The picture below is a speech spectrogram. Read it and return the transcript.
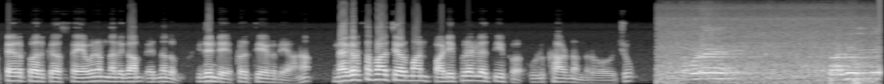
ഒട്ടേറെ പേർക്ക് സേവനം നൽകാം എന്നതും ഇതിന്റെ പ്രത്യേകതയാണ്. നഗരസഭാ ചെയർമാൻ പടിപ്പുര ലത്തീഫ് ഉദ്ഘാടനം നിർവഹിച്ചു. നമ്മുടെ താലൂക്ക്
